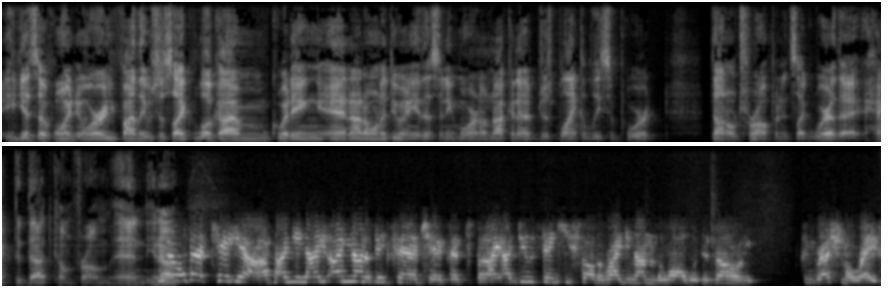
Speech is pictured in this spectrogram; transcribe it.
he gets to a point where he finally was just like, "Look, I'm quitting, and I don't want to do any of this anymore, and I'm not going to just blanketly support Donald Trump." And it's like, where the heck did that come from? And you know, well, that yeah. I mean, I, I'm not a big fan of Chaffetz, but I, I do think he saw the writing on the wall with his own congressional race,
